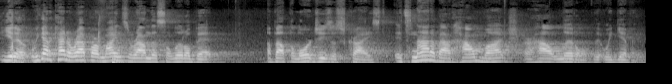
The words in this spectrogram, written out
you know, we got to kind of wrap our minds around this a little bit about the Lord Jesus Christ. It's not about how much or how little that we give Him.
